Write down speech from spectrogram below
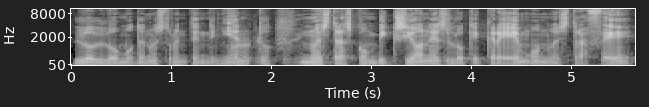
los lomos de nuestro entendimiento, Correcto, sí. nuestras convicciones, lo que creemos, nuestra fe,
